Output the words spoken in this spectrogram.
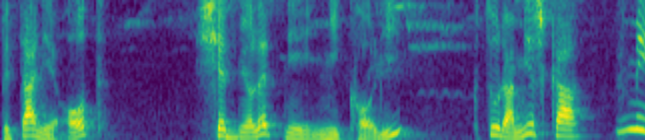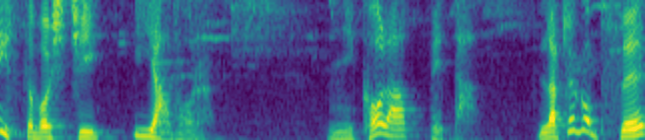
Pytanie od siedmioletniej Nikoli, która mieszka w miejscowości Jawor. Nikola pyta: Dlaczego psy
